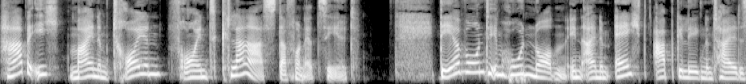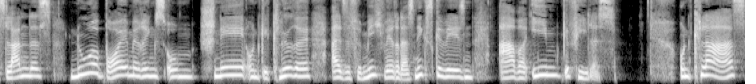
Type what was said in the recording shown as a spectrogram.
habe ich meinem treuen Freund Klaas davon erzählt. Der wohnte im hohen Norden in einem echt abgelegenen Teil des Landes, nur Bäume ringsum, Schnee und Geklirre, also für mich wäre das nichts gewesen, aber ihm gefiel es. Und Klaas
